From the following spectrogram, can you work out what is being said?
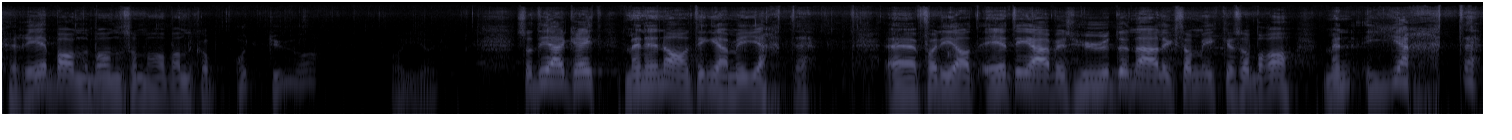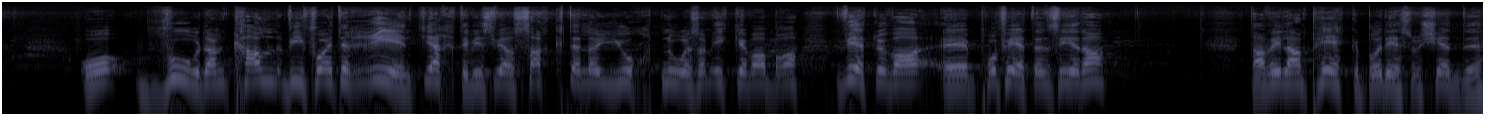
tre barnebarn som har vannkopper. Og du òg? Så det er greit. Men en annen ting er med hjertet. Eh, fordi at En ting er hvis huden er liksom ikke så bra, men hjertet Og hvordan kan vi få et rent hjerte hvis vi har sagt eller gjort noe som ikke var bra? Vet du hva eh, profeten sier da? Da vil han peke på det som skjedde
